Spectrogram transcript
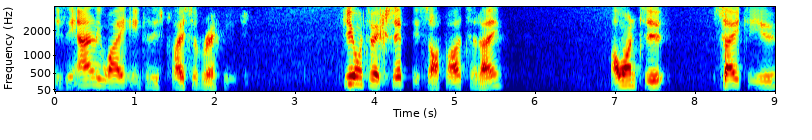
is the only way into this place of refuge. If you want to accept this offer today, I want to say to you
